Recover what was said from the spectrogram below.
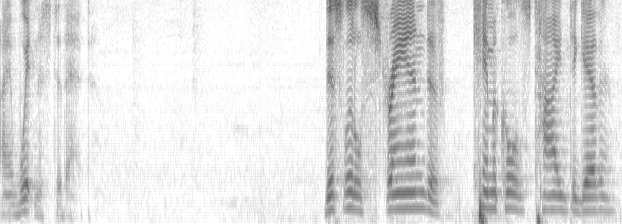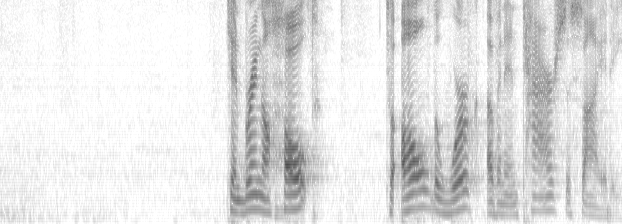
I am witness to that. This little strand of chemicals tied together can bring a halt to all the work of an entire society.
